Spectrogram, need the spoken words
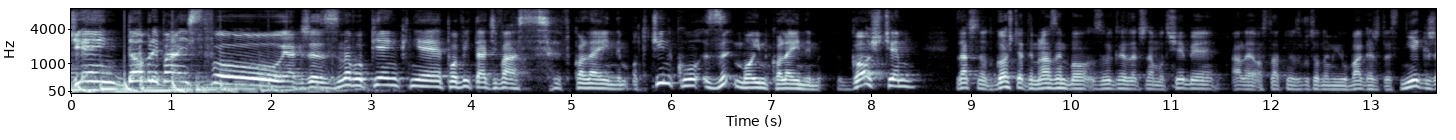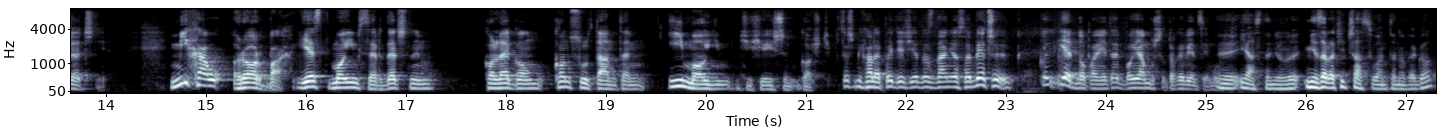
Dzień dobry Państwu! Jakże znowu pięknie powitać Was w kolejnym odcinku z moim kolejnym gościem. Zacznę od gościa tym razem, bo zwykle zaczynam od siebie, ale ostatnio zwrócono mi uwagę, że to jest niegrzecznie. Michał Rorbach jest moim serdecznym kolegą, konsultantem i moim dzisiejszym gościem. Chcesz, Michale, powiedzieć jedno zdanie o sobie, czy jedno, pamiętaj, bo ja muszę trochę więcej mówić. Y, jasne, żeby nie zabrać Ci czasu antenowego.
